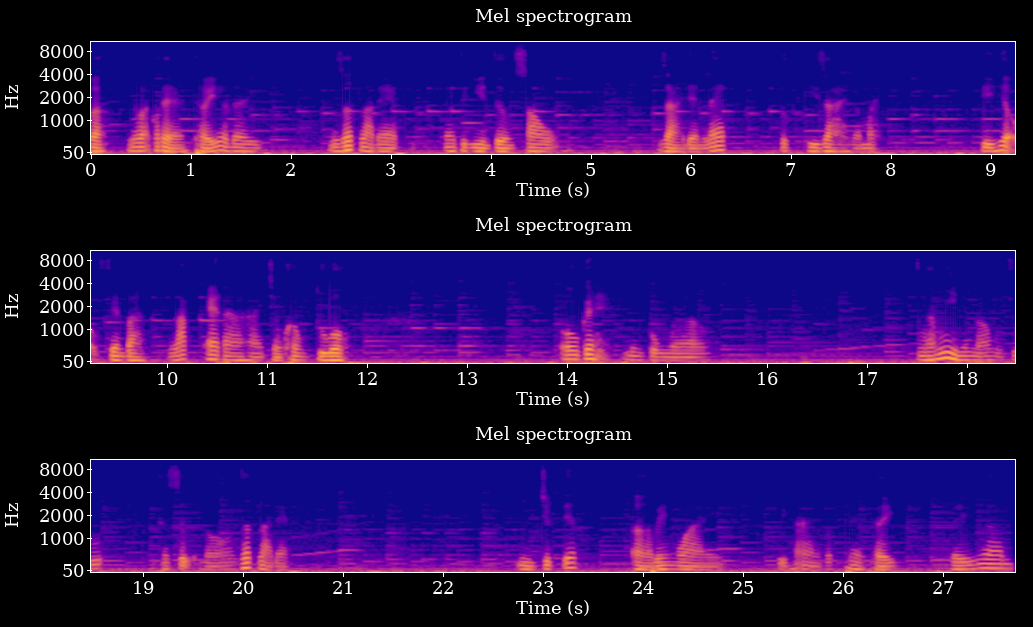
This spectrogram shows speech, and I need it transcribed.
Vâng như bạn có thể thấy ở đây, rất là đẹp. Ngay từ nhìn tường sau, dài đèn led cực kỳ dài và mảnh. Ký hiệu phiên bản Lux SA 2.0 Turbo ok mình cùng uh, ngắm nhìn lên nó một chút. Thật sự nó rất là đẹp. Nhìn trực tiếp ở bên ngoài quý hàng có thể thấy lấy ờ, um,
